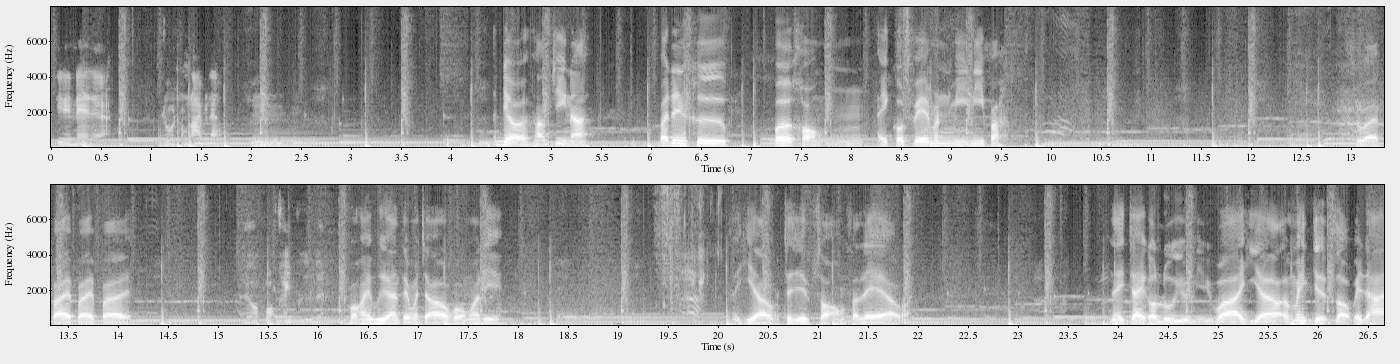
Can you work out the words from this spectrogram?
ที่แน่ๆเนี่ยโดนทำลายไปแล้วอืมเดี๋ยวถามจริงนะ ประเด็นคือเปิร์กของไอ้กดเฟสมันมีนี่ปะสวยไปไปไปเรียกว่า บอกให้เพื่อนบอกให้เพื่อนแต่มันจะเอาผมมาดิไอ้เหี้ยจะเจ็บสองซะแล้วอะในใจก็รู้อยู่นี่ว่าไอ้เหี้ยไม่งเจ็บสองไปได้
